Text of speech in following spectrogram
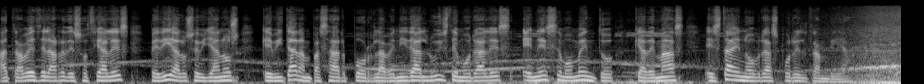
a través de las redes sociales, pedía a los sevillanos que evitaran pasar por la avenida Luis de Morales en ese momento, que además está en obras por el tranvía.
